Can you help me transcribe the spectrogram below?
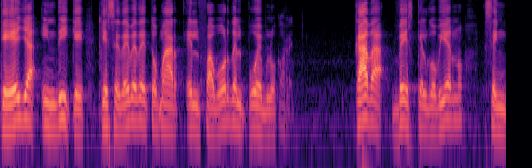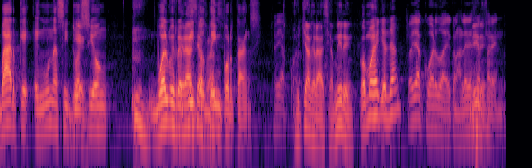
que ella indique que se debe de tomar el favor del pueblo Correcto. cada vez que el gobierno se embarque en una situación, vuelvo y repito, Gracias, de importancia. Estoy de acuerdo. Muchas gracias. Miren, ¿Cómo es, Yerjan? Estoy de acuerdo ahí con la ley de miren, referéndum.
